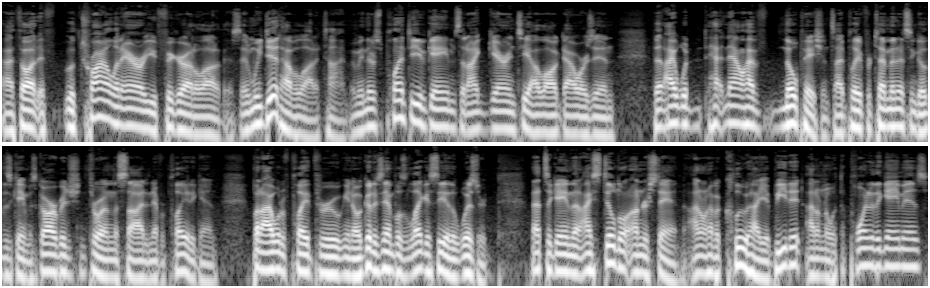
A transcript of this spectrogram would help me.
I thought if with trial and error, you'd figure out a lot of this, and we did have a lot of time. I mean, there's plenty of games that I guarantee I logged hours in that I would ha- now have no patience. I'd play for ten minutes and go, "This game is garbage," and throw it on the side and never play it again. But I would have played through. You know, a good example is Legacy of the Wizard. That's a game that I still don't understand. I don't have a clue how you beat it. I don't know what the point of the game is.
